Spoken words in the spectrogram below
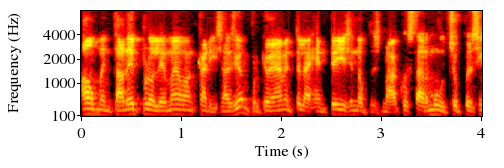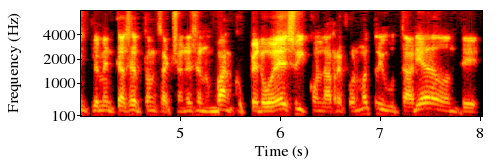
aumentar el problema de bancarización, porque obviamente la gente dice, no, pues me va a costar mucho, pues simplemente hacer transacciones en un banco, pero eso y con la reforma tributaria donde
